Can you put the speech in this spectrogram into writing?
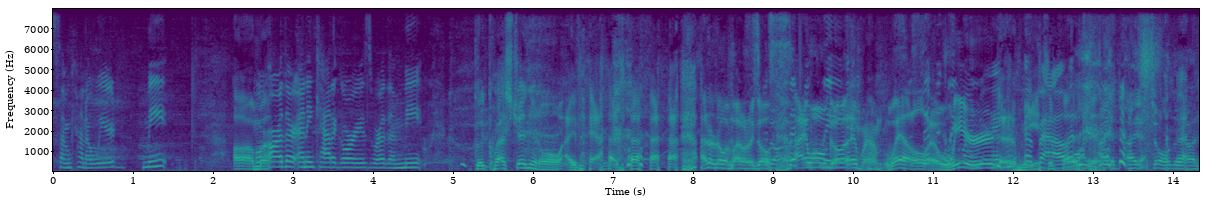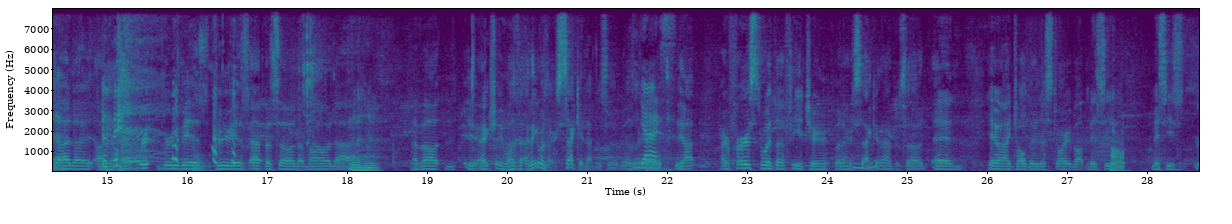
some kind of weird meat? Um, or are there any categories where the meat Good question. You know, I've had. I don't know if I want to go. I won't go. um, Well, uh, weird meat. about- I, I told her on, on, a, on a previous previous episode about uh, Mm-hmm. About actually it was I think it was our second episode. Wasn't Yes. It? Yeah. Our first with a feature, but our second episode, and you know I told her the story about Missy. Missy's r-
